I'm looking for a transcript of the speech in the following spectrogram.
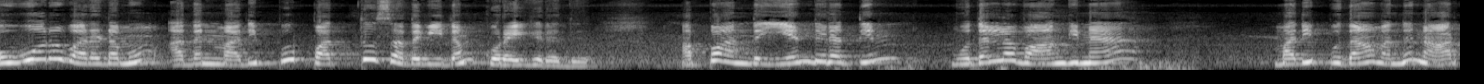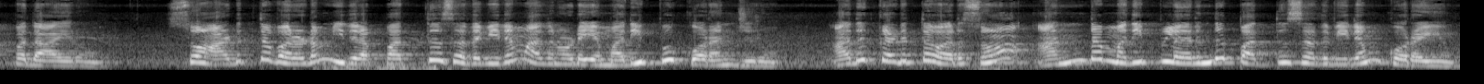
ஒவ்வொரு வருடமும் அதன் மதிப்பு பத்து சதவீதம் குறைகிறது. அப்போ அந்த இயந்திரத்தின் முதல்ல வாங்கின மதிப்பு தான் வந்து நாற்பதாயிரம். ஸோ அடுத்த வருடம் இதில் பத்து சதவீதம் அதனுடைய மதிப்பு குறைஞ்சிரும். அதுக்கடுத்த வருஷம் அந்த மதிப்புலேருந்து பத்து சதவீதம் குறையும்.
